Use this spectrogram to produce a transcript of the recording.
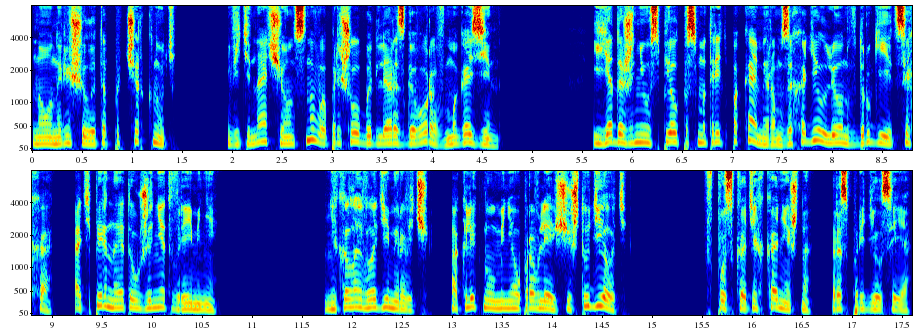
но он решил это подчеркнуть, ведь иначе он снова пришел бы для разговора в магазин. И я даже не успел посмотреть по камерам, заходил ли он в другие цеха, а теперь на это уже нет времени. «Николай Владимирович», — окликнул меня управляющий, — «что делать?» «Впускать их, конечно», — распорядился я.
